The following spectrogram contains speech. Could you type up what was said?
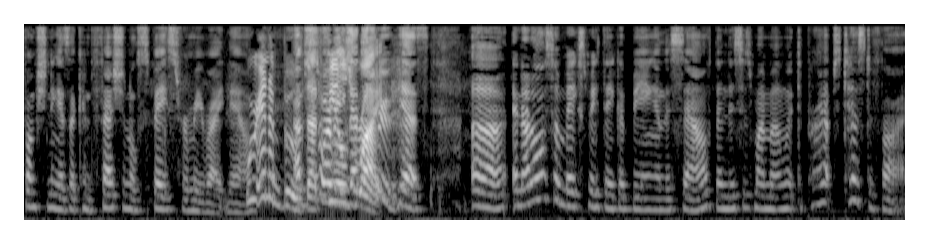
functioning as a confessional space for me right now. We're in a booth. I'm that sorry, feels that's right. True, yes. Uh, and that also makes me think of being in the South, and this is my moment to perhaps testify.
